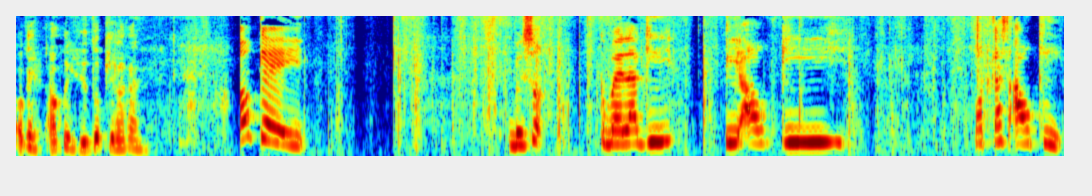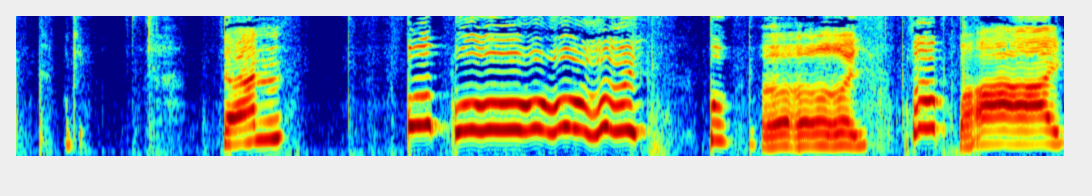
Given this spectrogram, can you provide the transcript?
Oke, aku YouTube silakan. Oke. Besok kembali lagi di Aoki podcast Aoki. Oke. Dan bye bye bye bye bye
